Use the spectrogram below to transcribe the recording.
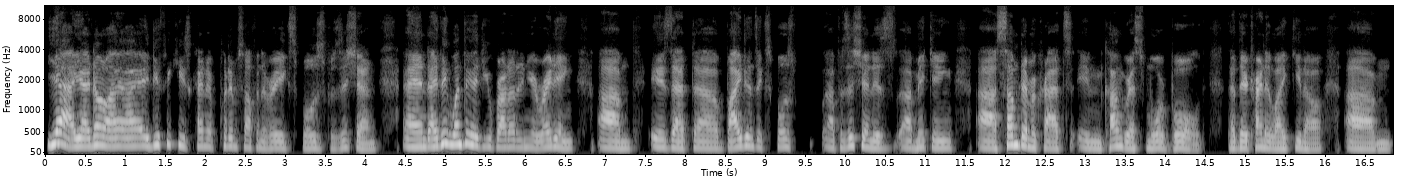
Yeah, yeah, no, I, I do think he's kind of put himself in a very exposed position. And I think one thing that you brought out in your writing um, is that uh, Biden's exposed uh, position is uh, making uh, some Democrats in Congress more bold. That they're trying to like you know um,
